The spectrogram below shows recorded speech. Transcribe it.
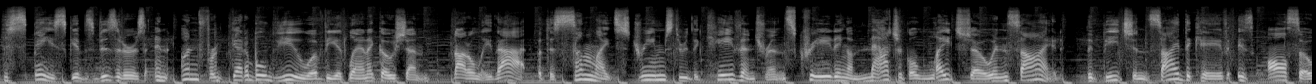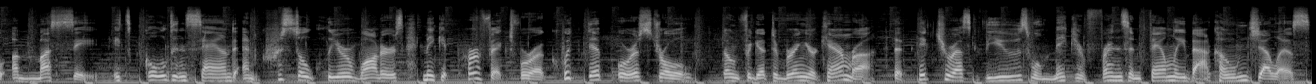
the space gives visitors an unforgettable view of the Atlantic Ocean. Not only that, but the sunlight streams through the cave entrance, creating a magical light show inside. The beach inside the cave is also a must see. Its golden sand and crystal clear waters make it perfect for a quick dip or a stroll. Don't forget to bring your camera. The picturesque views will make your friends and family back home jealous.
